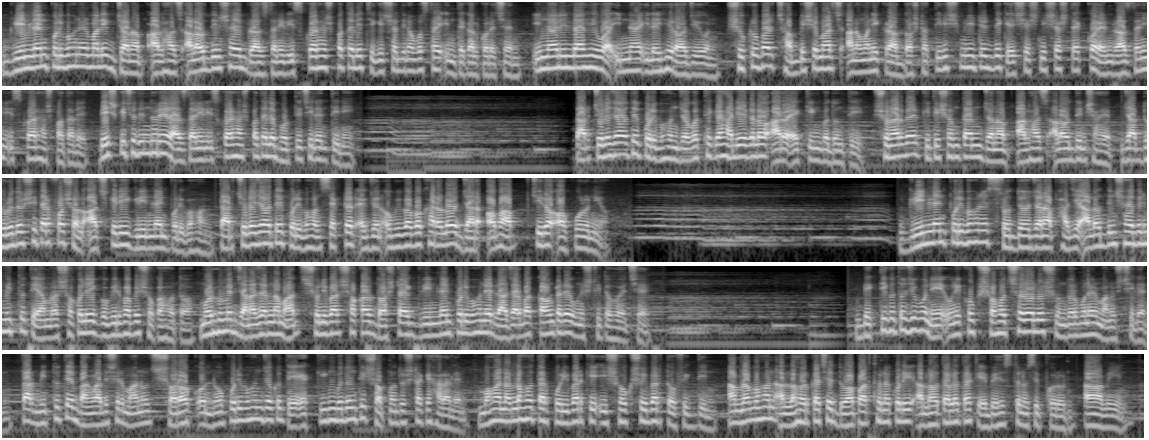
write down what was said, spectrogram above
Greenland পরিবহনের মালিক জনাব আলহাজ আলাউদ্দিন সাহেব রাজধানীর স্কোয়ার হাসপাতালে চিকিৎসাধীন অবস্থায় ইন্তেকাল করেছেন। ইন্না লিল্লাহি ওয়া ইন্না ইলাইহি রাজিউন। শুক্রবার ছাব্বিশে মার্চ আনুমানিক রাত দশটা তিরিশ মিনিটের দিকে শেষ নিঃশ্বাস ত্যাগ করেন রাজধানীর স্কোয়ার হাসপাতালে। বেশ কিছুদিন ধরে রাজধানীর স্কোয়ার হাসপাতালে ভর্তি ছিলেন তিনি। তার চলে যাওয়াতে পরিবহন জগৎ থেকে হারিয়ে গেল আরও এক কিংবদন্তি। সোনারগাঁয়ের কৃতি সন্তান জনাব আলহাজ আলাউদ্দিন সাহেব, যার দূরদর্শিতার ফসল আজকের এই লাইন পরিবহন। তার চলে যাওয়াতে পরিবহন সেক্টর একজন অভিভাবক হারালো, যার অভাব চির অপূরণীয়। গ্রিনল্যান্ড পরিবহনের শ্রদ্ধেয় জনাব হাজি আলাউদ্দিন সাহেবের মৃত্যুতে আমরা সকলে গভীরভাবে শোকাহত। মরহুমের জানাজার নামাজ শনিবার সকাল দশটায় গ্রিনল্যান্ড পরিবহনের রাজারবাগ কাউন্টারে অনুষ্ঠিত হয়েছে। ব্যক্তিগত জীবনে উনি খুব সহজ, সরল ও সুন্দর মনের মানুষ ছিলেন। তার মৃত্যুতে বাংলাদেশের মানুষ সড়ক ও নৌ পরিবহন জগতে এক কিংবদন্তির স্বপ্নদ্রষ্টাকে হারালেন। মহান আল্লাহ তার পরিবারকে এই শোক সইবার তৌফিক দিন। আমরা মহান আল্লাহর কাছে দোয়া প্রার্থনা করি, আল্লাহ তালা তাকে বেহেস্ত নসিব করুন। আমিন।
